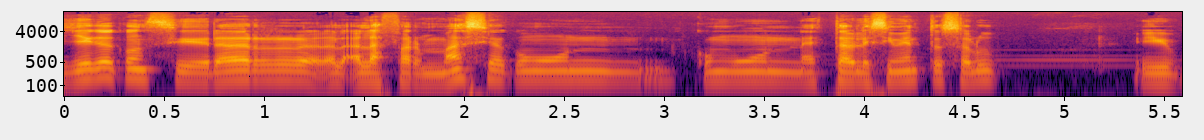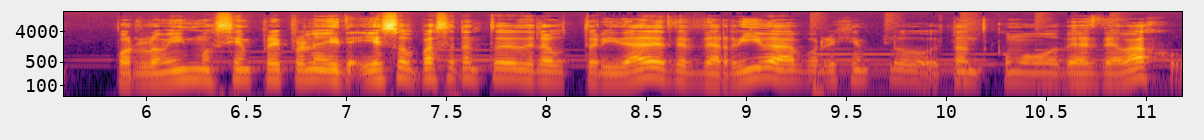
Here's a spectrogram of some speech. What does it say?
llega a considerar a la farmacia como un, como un establecimiento de salud. Y por lo mismo siempre hay problemas. Y eso pasa tanto desde las autoridades, desde arriba, por ejemplo, tanto como desde abajo.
